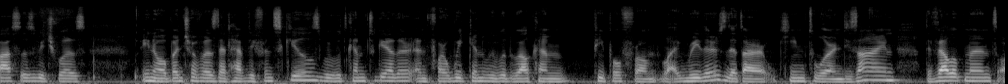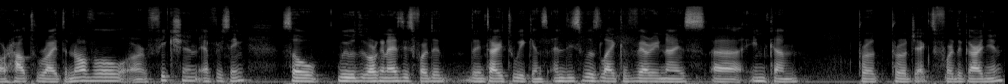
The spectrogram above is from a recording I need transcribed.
classes, which was, you know, a bunch of us that have different skills. We would come together, and for a weekend, we would welcome people from like readers that are keen to learn design, development, or how to write a novel or fiction, everything. So we would organize this for the, the entire two weekends, and this was like a very nice uh, income pro project for the Guardian.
